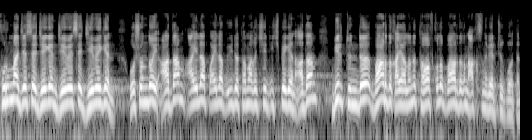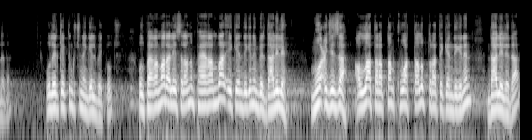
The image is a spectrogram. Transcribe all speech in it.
курма жесе жеген жебесе жебеген ошондой адам айлап айлап үйдө тамак ичпеген адам бир түндө баардык аялыны таваф кылып баардыгынын акысын берип чыгып коет эле да бул эркектин күчүнөн келбейт булчу бул пайгамбар алейхисаламдын пайгамбар экендигинин бир далили. Мужиза алла тараптан кубатталып турат экендигинин далили да.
